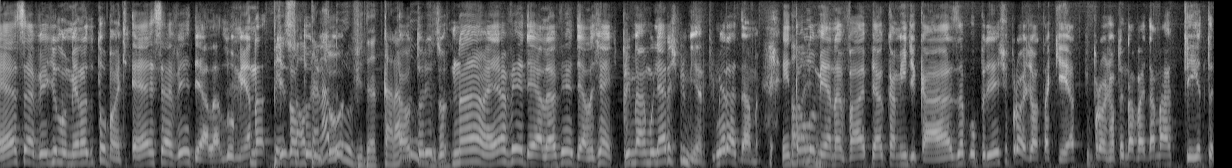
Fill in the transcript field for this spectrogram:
Essa é a vez de Lumena do Turbante. Essa é a vez dela. Lumena O pessoal tá na desautorizou. dúvida, tá na autorizou. dúvida. Não, é a vez dela, é a vez dela. Gente, as mulheres primeiro, primeira dama. Então Olha. Lumena vai, pega o caminho de casa, deixa o Projota quieto, que o Projota ainda vai dar marqueta,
